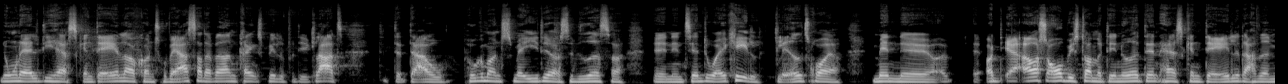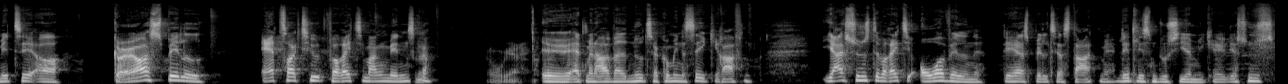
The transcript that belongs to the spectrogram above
nogle af alle de her skandaler og kontroverser, der har været omkring spillet, for det er klart, der, er jo Pokémons med i det og så videre, så øh, Nintendo er ikke helt glade, tror jeg. Men, øh, og jeg er også overbevist om, at det er noget af den her skandale, der har været med til at gøre spillet attraktivt for rigtig mange mennesker, Oh, ja. øh, at man har været nødt til at komme ind og se giraffen. Jeg synes, det var rigtig overvældende, det her spil til at starte med. Lidt ligesom du siger, Michael. Jeg synes,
